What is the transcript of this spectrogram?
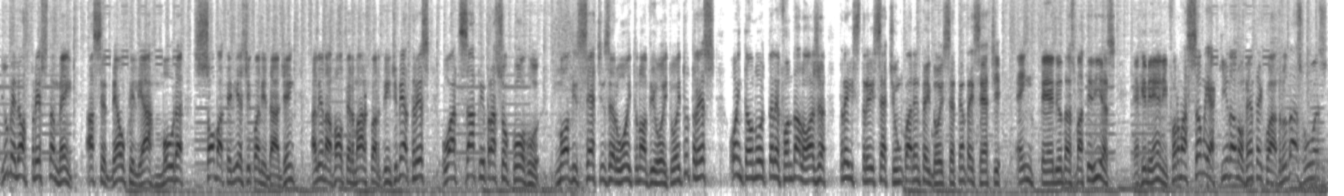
e o melhor preço também. A Cedelco, Eliar, Moura, só baterias de qualidade, hein? Ali na Walter Marco 2063, WhatsApp para socorro 97089883 ou então no telefone da loja 3371 4277 é Império das Baterias. RBN, informação é aqui na 94 das ruas.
